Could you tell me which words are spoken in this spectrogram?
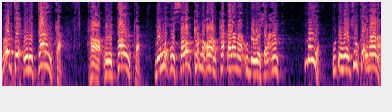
Ma ogtay cunitaanka? Ha cunitaanka. Ma wuxuu sabab ka noqon ka dhalana u dhawaansho la'aanta? Maya u ka imaana.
